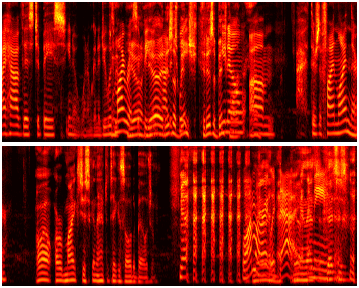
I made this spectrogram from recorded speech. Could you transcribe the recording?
I have this to base, you know, what I'm going to do with my Yeah, recipe. yeah, and it how is to a tweak. bench- it is a bitch. You know, yeah. um, there's a fine line there. Well, or Mike's just going to have to take us all to Belgium. Well, I'm all right with that. I mean, that's, I mean, that's just,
